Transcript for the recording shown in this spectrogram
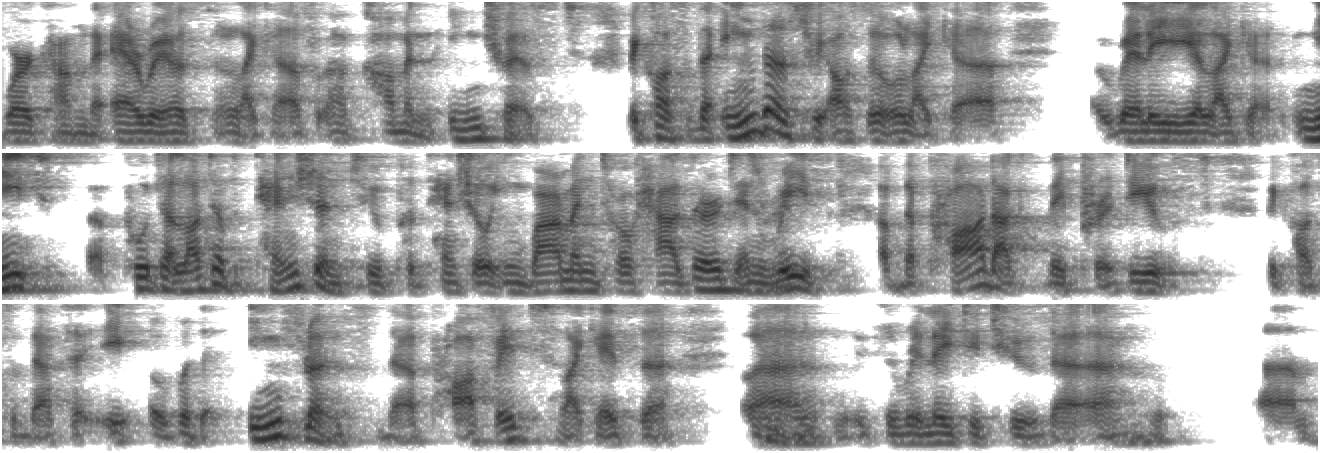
work on the areas like of uh, common interest. Because the industry also like uh, really like uh, need to put a lot of attention to potential environmental hazard and risk of the product they produced because that it would influence the profit. Like it's uh, it's related to the um,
